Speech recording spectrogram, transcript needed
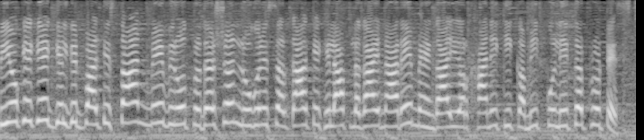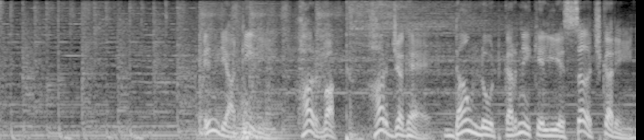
पीओके के गिलगिट बाल्टिस्तान में विरोध प्रदर्शन, लोगों ने सरकार के खिलाफ लगाए नारे, महँगाई और खाने की कमी को लेकर प्रोटेस्ट। इंडिया टीवी, हर वक्त, हर जगह। डाउनलोड करने के लिए सर्च करें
